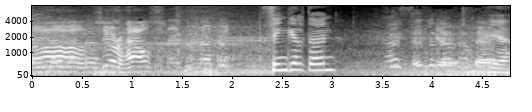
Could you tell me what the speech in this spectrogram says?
uh, see our house? Singleton? Yeah.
